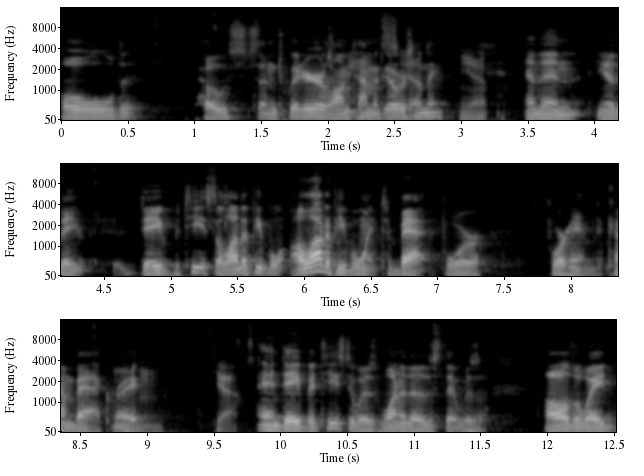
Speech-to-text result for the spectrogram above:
old posts on Twitter a long time ago or yep, something. Yeah. And then you know they Dave Batista. A lot of people, a lot of people went to bat for for him to come back, right? Mhm. Yeah. And Dave Batista was one of those that was all the way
